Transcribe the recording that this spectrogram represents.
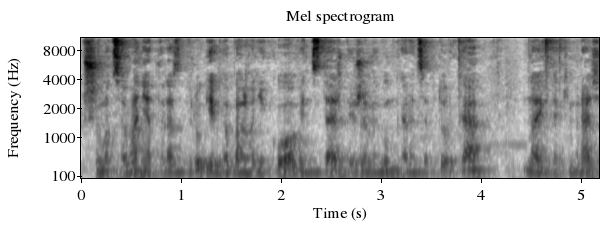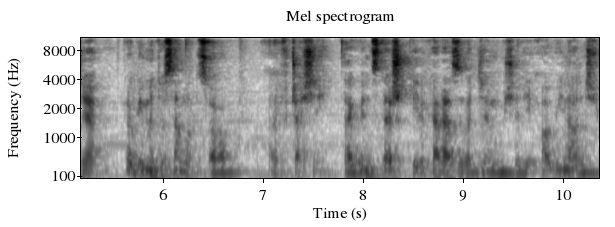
przymocowania teraz drugiego baloniku, więc też bierzemy gumkę recepturkę, no i w takim razie robimy to samo co e, wcześniej. Tak więc też kilka razy będziemy musieli owinąć.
